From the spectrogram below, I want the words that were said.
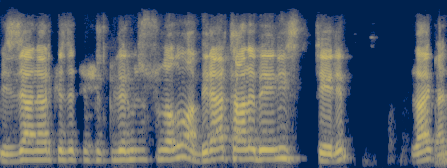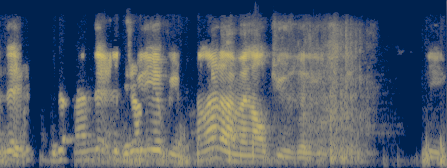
izleyen herkese teşekkürlerimizi sunalım ama birer tane beğeni isteyelim. Like Ben de- isteyelim. Ben de espri yapayım. Sana rağmen 600'leri geçti. İyi.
